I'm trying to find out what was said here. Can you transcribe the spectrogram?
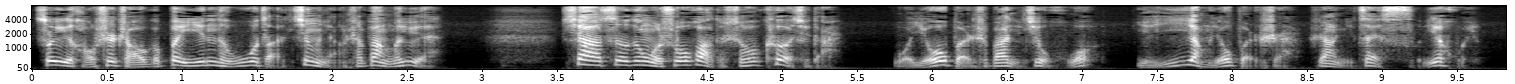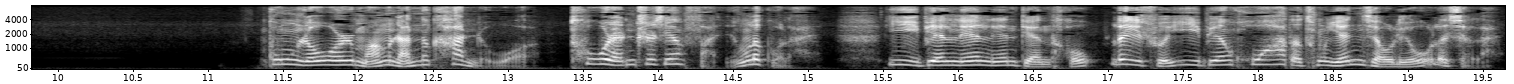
最好是找个背阴的屋子静养上半个月。下次跟我说话的时候客气点，我有本事把你救活，也一样有本事让你再死一回。宫柔儿茫然的看着我，突然之间反应了过来，一边连连点头，泪水一边哗的从眼角流了下来。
